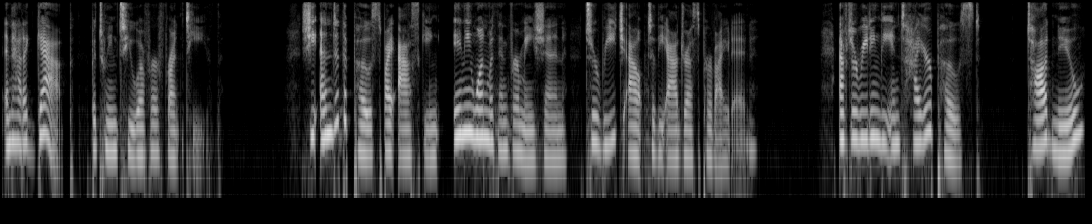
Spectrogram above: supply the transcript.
and had a gap between two of her front teeth. She ended the post by asking anyone with information to reach out to the address provided. After reading the entire post, Todd knew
